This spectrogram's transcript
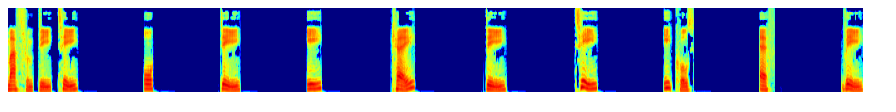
mathrm d t or d e k d t equals f v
